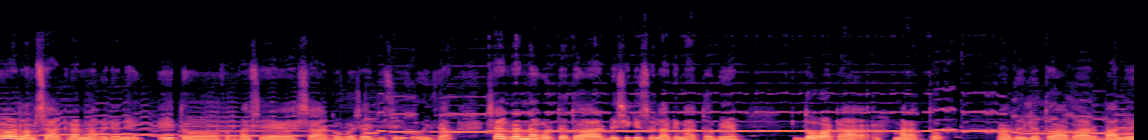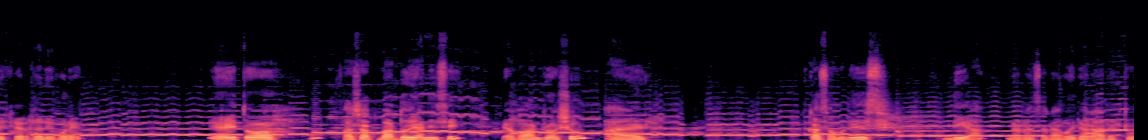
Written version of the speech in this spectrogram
বললাম শাক রান্না করে নেই। এই তো ওপর পাশে শাকও বসাই দিছি, ওই যা। শাক রান্না করতে তো আর বেশি কিছু লাগে না, তবে দোয়াটা মারাত্মক। না ধুইলে তো আবার বালুয়ে খেরখেরি করে এই তো পাঁচ সাতবার দই আনিছি এখন রসুন আর কাঁচামরিচ দিয়া নাড়াচাড়া কইরার আর একটু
